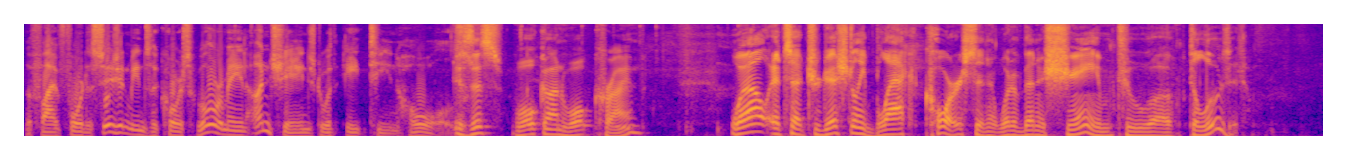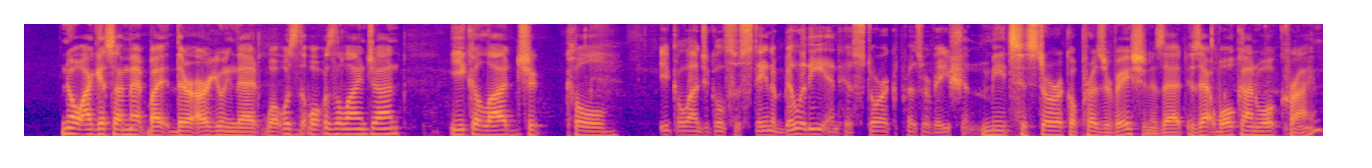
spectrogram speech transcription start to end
The 5 4 decision means the course will remain unchanged with 18 holes. Is this woke on woke crime? Well, it's a traditionally black course, and it would have been a shame to uh, to lose it. No, I guess I meant by they're arguing that what was the what was the line, John? Ecological ecological sustainability and historic preservation. meets historical preservation. Is that is that woke on woke crime?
